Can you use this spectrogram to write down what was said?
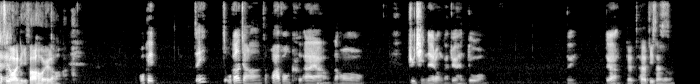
这次换你发挥了哦。OK，诶，我刚刚讲啊，这画风可爱啊，然后剧情内容感觉很多，对，对啊，对，还有第三个吗？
